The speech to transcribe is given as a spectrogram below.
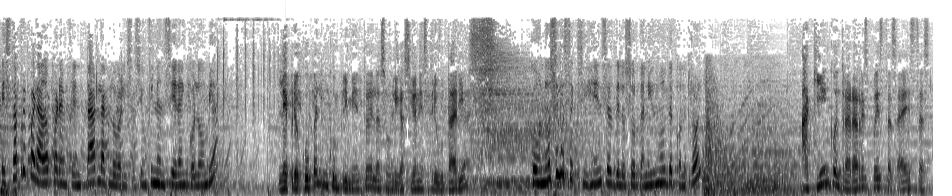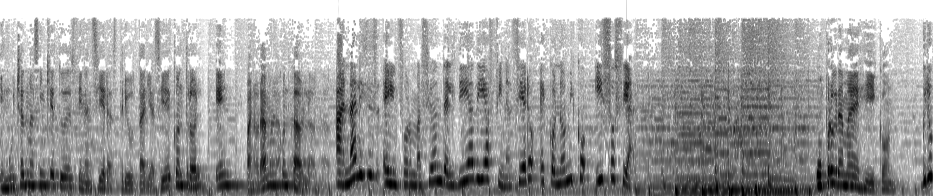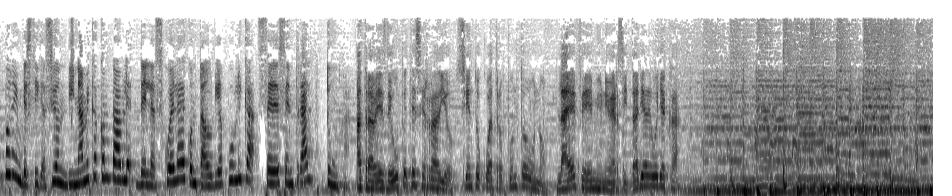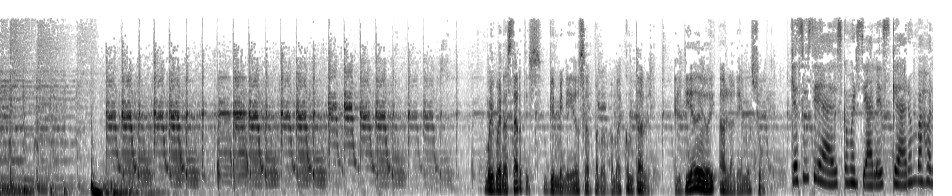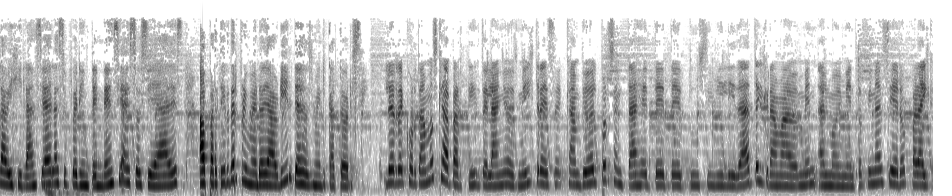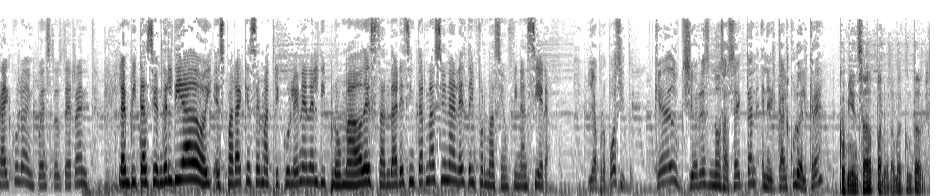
¿Está preparado para enfrentar la globalización financiera en Colombia? ¿Le preocupa el incumplimiento de las obligaciones tributarias? ¿Conoce las exigencias de los organismos de control? Aquí encontrará respuestas a estas y muchas más inquietudes financieras, tributarias y de control en Panorama Contable. Análisis e información del día a día financiero, económico y social. Un programa de GICON. Grupo de Investigación Dinámica Contable de la Escuela de Contaduría Pública, sede central, Tunja. A través de UPTC Radio 104.1, la FM Universitaria de Boyacá. Muy buenas tardes, bienvenidos a Panorama Contable. El día de hoy hablaremos sobre ¿Qué sociedades comerciales quedaron bajo la vigilancia de la Superintendencia de Sociedades a partir del 1 de abril de 2014? Les recordamos que a partir del año 2013 cambió el porcentaje de deducibilidad del gravamen al movimiento financiero para el cálculo de impuestos de renta. La invitación del día de hoy es para que se matriculen en el Diplomado de Estándares Internacionales de Información Financiera. Y a propósito, ¿qué deducciones nos aceptan en el cálculo del CRE? Comienza Panorama Contable.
